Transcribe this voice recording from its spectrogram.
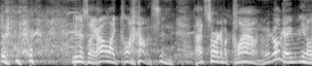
You're just like, I don't like clowns, and that's sort of a clown. I'm like, okay, you know,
